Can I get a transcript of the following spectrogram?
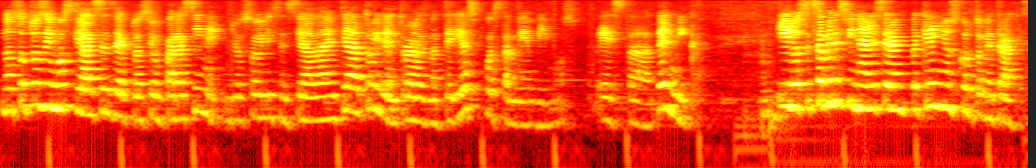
Nosotros dimos clases de actuación para cine. Yo soy licenciada en teatro y dentro de las materias pues también vimos esta técnica. Y los exámenes finales eran pequeños cortometrajes.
